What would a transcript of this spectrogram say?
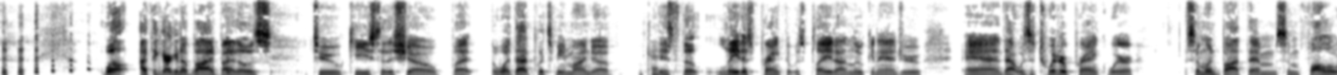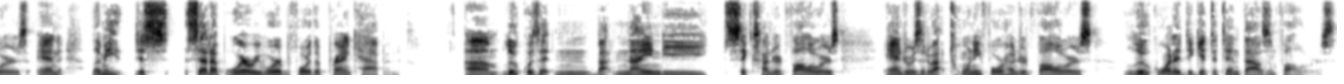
well, I think I can abide by those two keys to the show, but what that puts me in mind of Okay. is the latest prank that was played on Luke and Andrew, and that was a Twitter prank where someone bought them some followers. And let me just set up where we were before the prank happened. Um, Luke was at n- about 9,600 followers. Andrew was at about 2,400 followers. Luke wanted to get to 10,000 followers.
